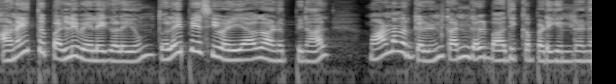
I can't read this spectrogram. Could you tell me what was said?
அனைத்து பள்ளி வேலைகளையும் தொலைபேசி வழியாக அனுப்பினால் மாணவர்களின் கண்கள் பாதிக்கப்படுகின்றன.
